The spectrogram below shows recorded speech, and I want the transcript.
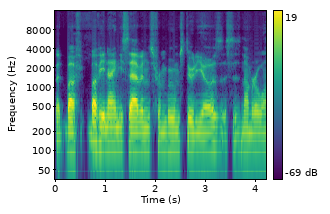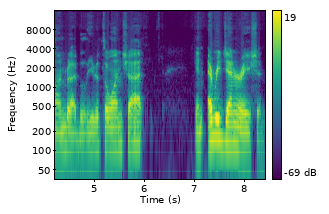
But Buff, Buffy 97's from Boom Studios. This is number one, but I believe it's a one shot. In every generation,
